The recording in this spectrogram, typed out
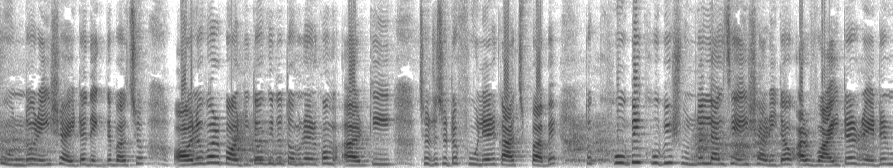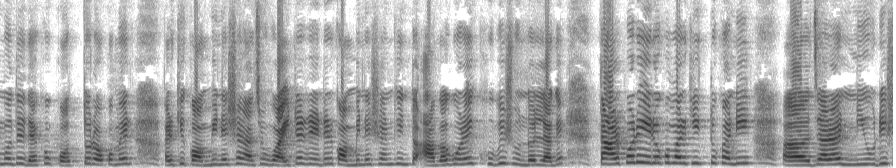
সুন্দর এই শাড়িটা দেখতে পাচ্ছ। অল ওভার বডিতেও কিন্তু তোমরা এরকম আর কি ছোট ছোট ফুলের কাজ পাবে। তো খুবই খুবই সুন্দর লাগছে এই শাড়িটাও। আর হোয়াইট আর রেডের মধ্যে দেখো, কত রকমের আর কি কম্বিনেশন আছে। হোয়াইট আর রেডের কম্বিনেশন কিন্তু আগাগোড়াই খুবই সুন্দর লাগে। তারপরে এরকম আর কি একটুখানি যারা নিউডিশ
